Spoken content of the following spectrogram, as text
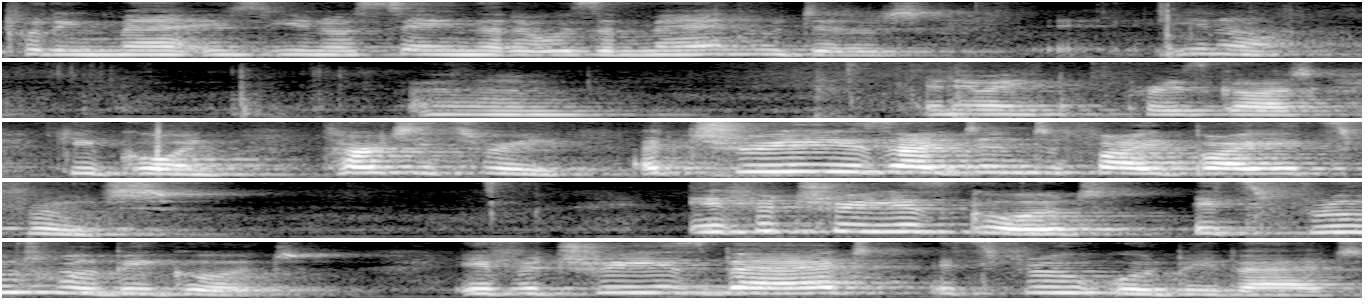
Putting man you know, saying that it was a man who did it. You know. Um, anyway, praise God. Keep going. 33. A tree is identified by its fruit. If a tree is good, its fruit will be good. If a tree is bad, its fruit will be bad.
